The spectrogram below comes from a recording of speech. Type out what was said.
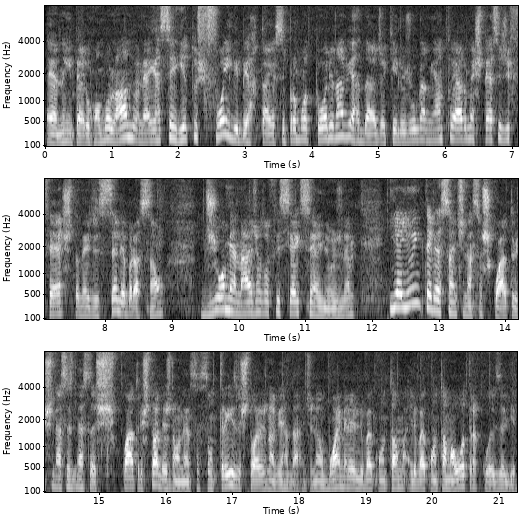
é, no Império Romulano, né, e a Cerritos foi libertar esse promotor e na verdade aquele julgamento era uma espécie de festa, né, de celebração, de homenagem aos oficiais sêniores, né. E aí o interessante nessas quatro, nessas, nessas quatro histórias, não, nessas são três histórias na verdade, né? O Boimer ele vai contar uma, ele vai contar uma outra coisa ali,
